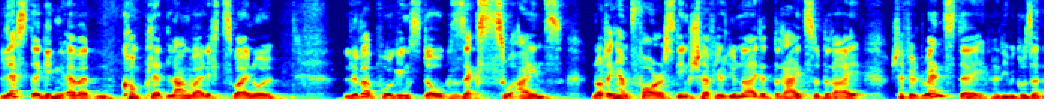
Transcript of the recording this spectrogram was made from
Leicester gegen Everton komplett langweilig 2-0. Liverpool gegen Stoke 6 zu 1. Nottingham Forest gegen Sheffield United 3 zu 3. Sheffield Wednesday, liebe Grüße,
